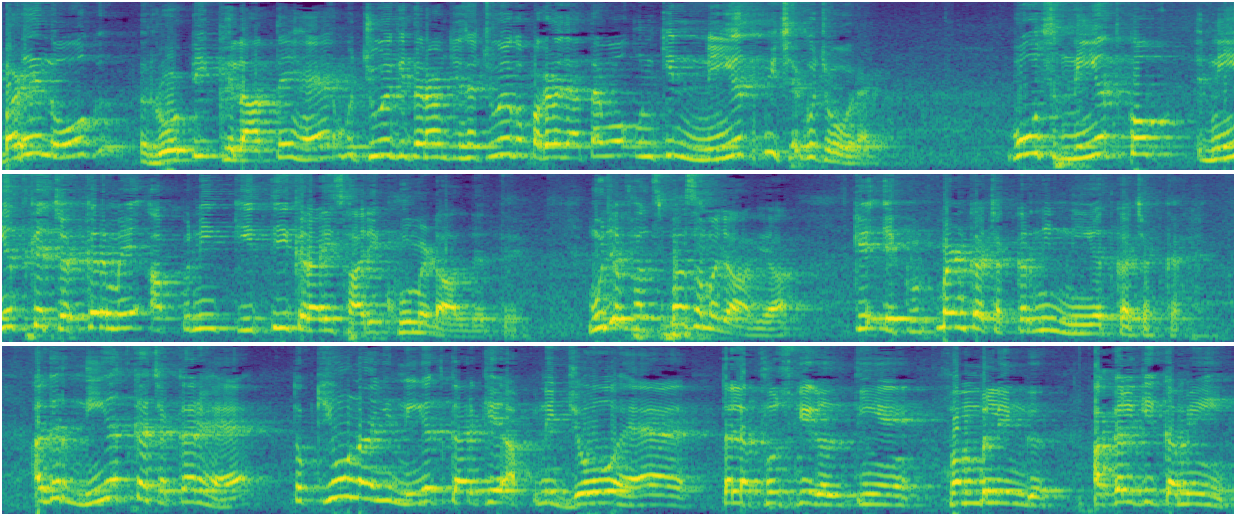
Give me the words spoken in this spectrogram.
بڑے لوگ روٹی کھلاتے ہیں، وہ چوہے کی طرح، جیسے چوہے کو پکڑا جاتا ہے، وہ ان کی نیت پیچھے کچھ ہو رہا ہے۔ وہ اس نیت کو، نیت کے چکر میں اپنی کیتی کرائی ساری کھو میں ڈال دیتے۔ مجھے فلسفہ سمجھ آ گیا کہ اکوپمنٹ کا چکر نہیں، نیت کا چکر ہے۔ اگر نیت کا چکر ہے، تو کیوں نہ یہ نیت کر کے اپنی جو ہے، تلفظ کی غلطیاں فمبلنگ عقل کی کمی،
